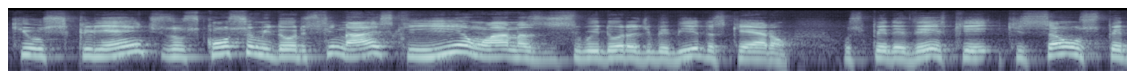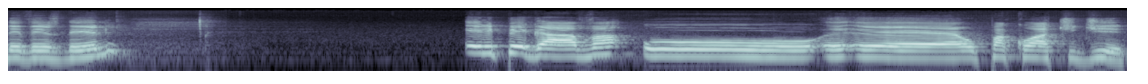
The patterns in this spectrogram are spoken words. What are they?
que os clientes, os consumidores finais que iam lá nas distribuidoras de bebidas, que eram os PDVs, que, que são os PDVs dele, ele pegava o, é, o pacote de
